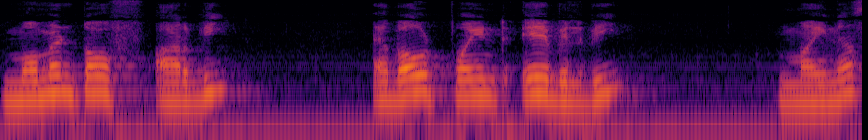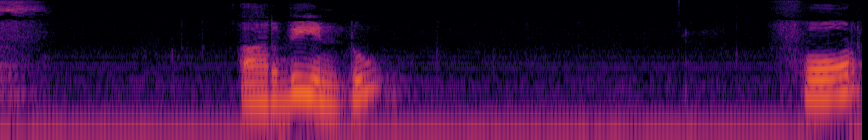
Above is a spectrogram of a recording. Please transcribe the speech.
moment of RB about point A will be minus RB into 4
